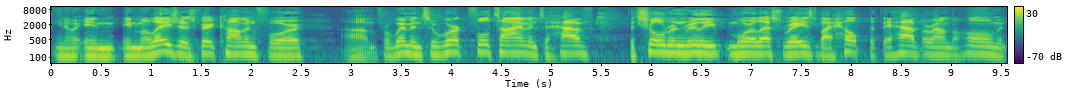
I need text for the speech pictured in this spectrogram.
You know, in, in Malaysia, it's very common for, um, for women to work full time and to have the children really more or less raised by help that they have around the home. And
